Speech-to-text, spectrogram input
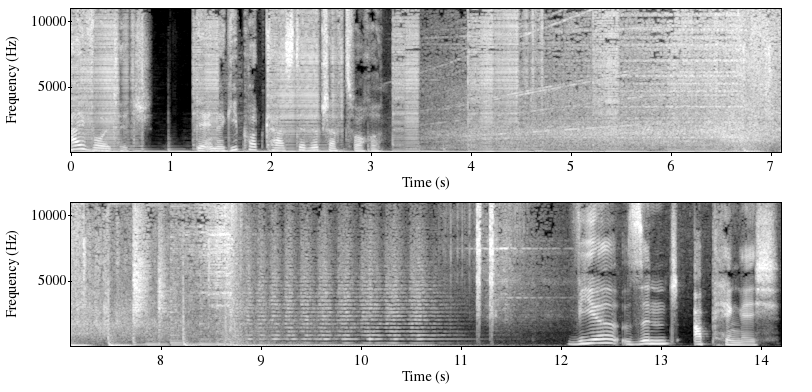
High Voltage, der Energiepodcast der Wirtschaftswoche. Wir sind abhängig.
